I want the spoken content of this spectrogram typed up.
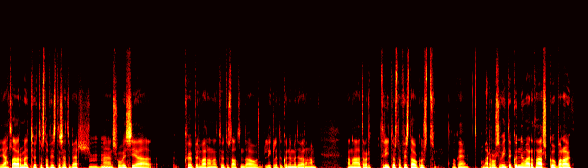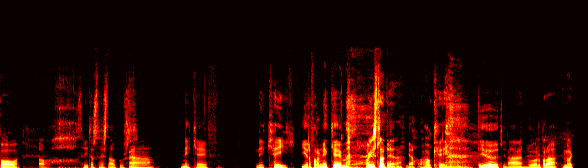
ég ætla að vera með 21. september Mhm. en svo vissi ég að kaupin var hana 28. og líklega Gunni myndi vera hana þannig að þetta verður 31. ágúst. Ok. Og væri rosa fínt að Gunni væri þar sko bara upp á oh, 31. ágúst. Uh, Nick Cave. Nick Cave? Ég er að fara á Nick Cave með- á Íslandi eða? Já, ok, ja, þú voru bara ég meina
